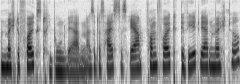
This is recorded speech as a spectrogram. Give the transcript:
und möchte Volkstribun werden. Also das heißt, dass er vom Volk gewählt werden möchte,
